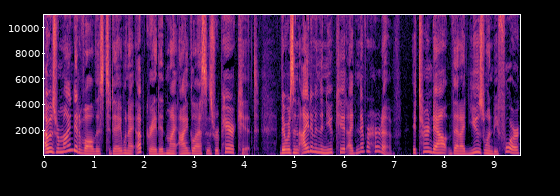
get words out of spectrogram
I was reminded of all this today when I upgraded my eyeglasses repair kit. There was an item in the new kit I'd never heard of. It turned out that I'd used one before,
